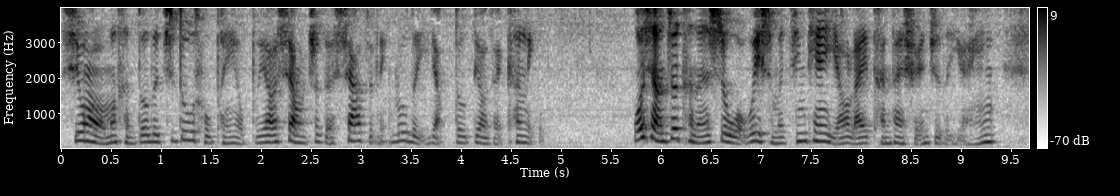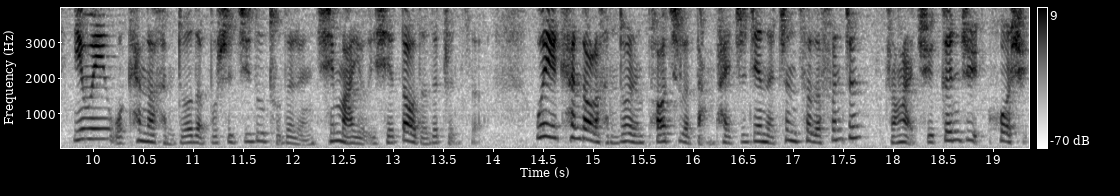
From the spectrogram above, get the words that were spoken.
希望我们很多的基督徒朋友不要像这个瞎子领路的一样，都掉在坑里。我想，这可能是我为什么今天也要来谈谈选举的原因，因为我看到很多的不是基督徒的人，起码有一些道德的准则。我也看到了很多人抛弃了党派之间的政策的纷争，转而去根据或许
